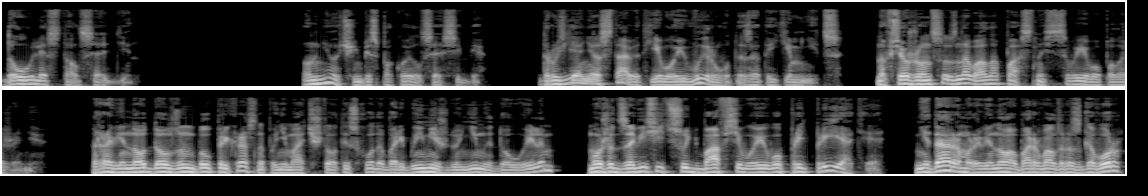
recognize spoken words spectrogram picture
Доуль остался один. Он не очень беспокоился о себе. Друзья не оставят его и вырвут из этой темницы. Но все же он сознавал опасность своего положения. Равино должен был прекрасно понимать, что от исхода борьбы между ним и Доуэлем может зависеть судьба всего его предприятия. Недаром Равино оборвал разговор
